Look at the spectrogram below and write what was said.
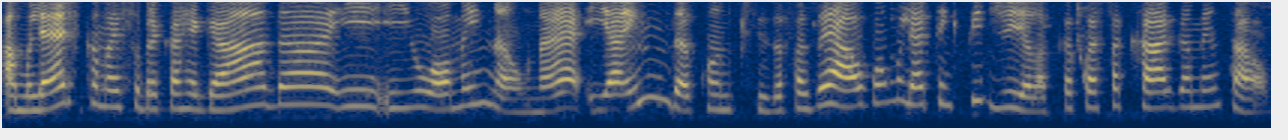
a mulher fica mais sobrecarregada e, e, o homem não, né? E ainda quando precisa fazer algo, a mulher tem que pedir, ela fica com essa carga mental.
